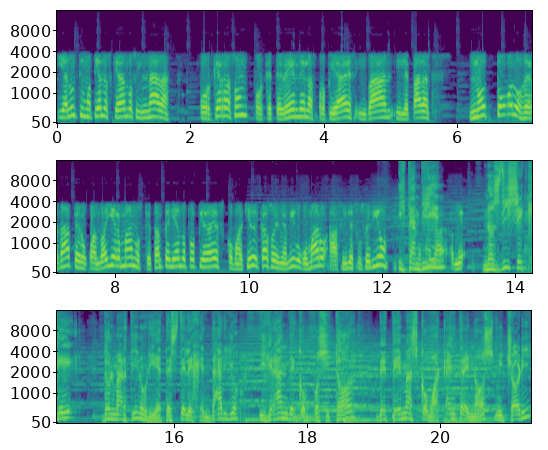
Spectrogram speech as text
y al último te andas quedando sin nada. ¿Por qué razón? Porque te venden las propiedades y van y le pagan. No todos, ¿verdad? Pero cuando hay hermanos que están peleando propiedades, como aquí en el caso de mi amigo Gumaro, así le sucedió. Y también nos dice que Don Martín Urieta, este legendario y grande compositor de temas como Acá entre nos, Michori.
